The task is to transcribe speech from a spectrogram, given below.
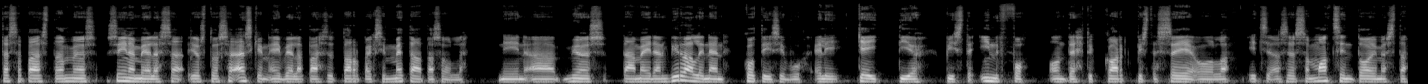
tässä päästään myös siinä mielessä, jos tuossa äsken ei vielä päästy tarpeeksi metatasolle, niin ää, myös tämä meidän virallinen kotisivu, eli keittiö.info, on tehty kart.colla itse asiassa Matsin toimesta.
